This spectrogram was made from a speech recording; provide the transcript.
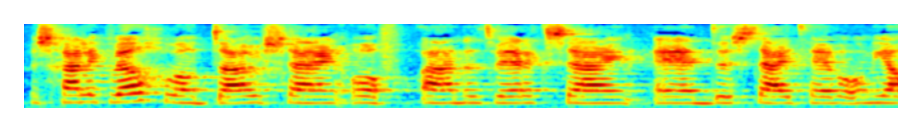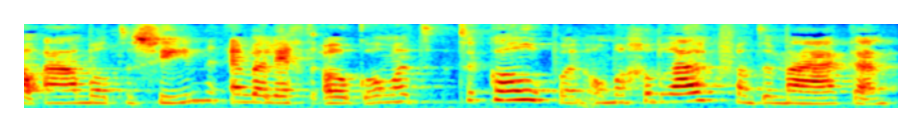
waarschijnlijk wel gewoon thuis zijn of aan het werk zijn en dus tijd hebben om jouw aanbod te zien en wellicht ook om het te kopen, om er gebruik van te maken.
